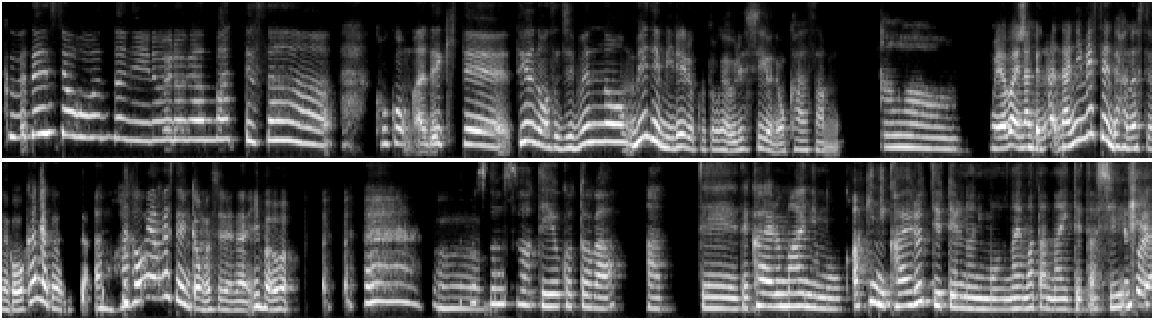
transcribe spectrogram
くでしょ本当にいろいろ頑張ってさ、ここまで来て、っていうのをさ、自分の目で見れることが嬉しいよね、お母さんも。ああ。もうやばい、なんかな何目線で話してるのか分かんなくなってきた。あの 母親目線かもしれない、今は。うん、そうそうっていうことがあって、で、帰る前にも、秋に帰るって言ってるのにもう、ね、また泣いてたし。そりゃ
